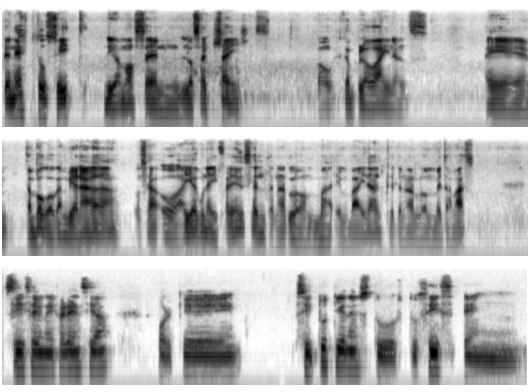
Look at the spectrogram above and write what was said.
tenés tu sit, digamos, en los exchanges, como por ejemplo Binance, eh, tampoco cambia nada. O sea, ¿o hay alguna diferencia en tenerlo en Binance que tenerlo en Metamask? Sí, sí hay una diferencia porque si tú tienes tu, tu CIS en,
